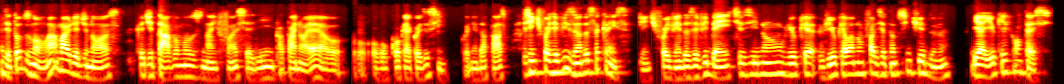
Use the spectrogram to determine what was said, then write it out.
quer dizer, todos não, a maioria de nós, acreditávamos na infância ali em Papai Noel ou, ou qualquer coisa assim, coelhinho da Páscoa. A gente foi revisando essa crença. A gente foi vendo as evidências e não viu que viu que ela não fazia tanto sentido, né? E aí o que acontece?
